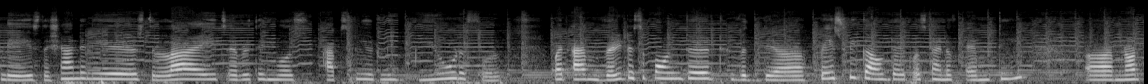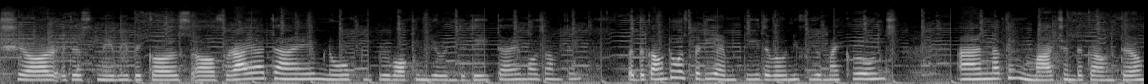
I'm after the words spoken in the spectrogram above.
place the chandeliers the lights everything was absolutely beautiful but i'm very disappointed with their pastry counter. It was kind of empty. Uh, i'm not sure. It is maybe because of raya time. No people walking during the daytime or something. But the counter was pretty empty. There were only few macarons and nothing much in the counter.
